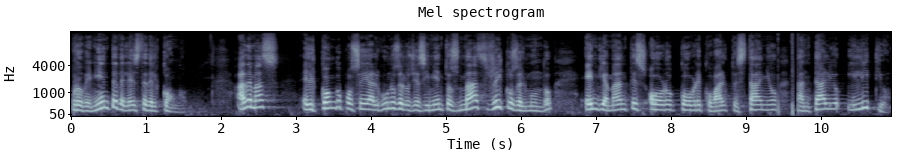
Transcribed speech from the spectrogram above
proveniente del este del Congo. Además, el Congo posee algunos de los yacimientos más ricos del mundo en diamantes, oro, cobre, cobalto, estaño, tantalio y litio.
